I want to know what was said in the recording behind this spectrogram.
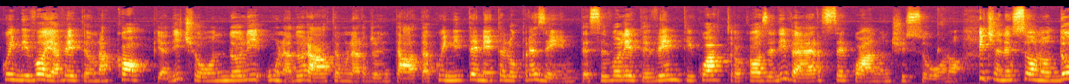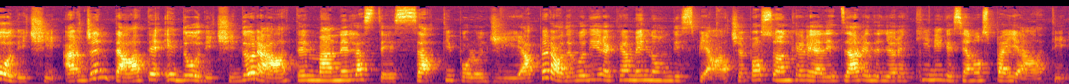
quindi voi avete una coppia di ciondoli, una dorata e una argentata, quindi tenetelo presente, se volete 24 cose diverse qua non ci sono. Qui ce ne sono 12 argentate e 12 dorate ma nella stessa tipologia, però devo dire che a me non dispiace, posso anche realizzare degli orecchini che siano spaiati,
